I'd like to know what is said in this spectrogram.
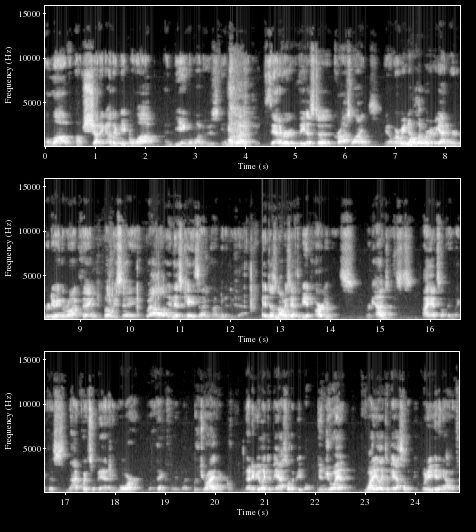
a love of shutting other people up and being the one who's in the right. Does that ever lead us to cross lines? You know, where we know that we're, again, we're, we're doing the wrong thing, but we say, well, in this case, I'm, I'm going to do that. It doesn't always have to be in arguments or contests I had something like this, not quite so bad anymore, thankfully, but with driving. None of you like to pass other people. You enjoy it? Why do you like to pass other people? What are you getting out of it?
